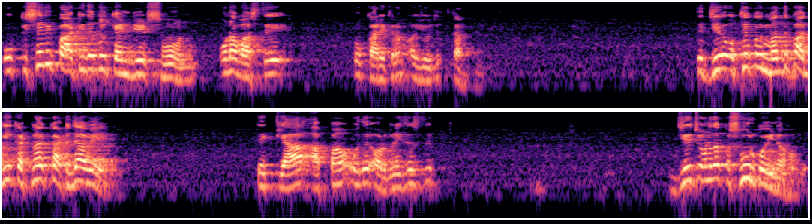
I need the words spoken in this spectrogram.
ਉਹ ਕਿਸੇ ਵੀ ਪਾਰਟੀ ਦੇ ਕੋਈ ਕੈਂਡੀਡੇਟਸ ਹੋਣ, ਉਹਨਾਂ ਵਾਸਤੇ ਉਹ ਕਾਰਜਕ੍ਰਮ ਆਯੋਜਿਤ ਕਰਦੇ ਹੈ ਤੇ ਜੇ ਉੱਥੇ ਕੋਈ ਮੰਦਭਾਗੀ ਘਟਨਾ ਘਟ ਜਾਵੇ, ਤੇ ਕਿਆ ਆਪਾਂ ਉਹਦੇ ਆਰਗੇਨਾਈਜ਼ਰਸ ਦੇ ਜੇ ਚ ਉਹਨਾਂ ਦਾ ਕਸੂਰ ਕੋਈ ਨਾ ਹੋਵੇ,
